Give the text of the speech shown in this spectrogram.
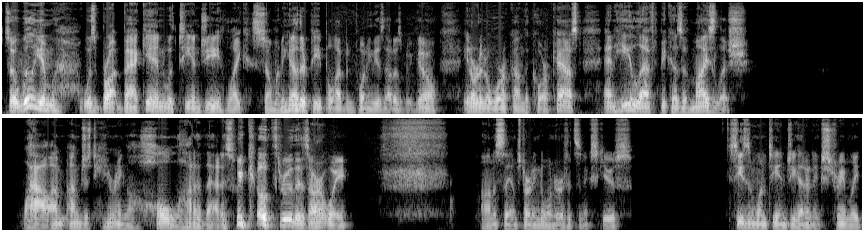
so William was brought back in with TNG, like so many other people, I've been pointing these out as we go, in order to work on the core cast, and he left because of Maizlish. Wow, I'm, I'm just hearing a whole lot of that as we go through this, aren't we? Honestly, I'm starting to wonder if it's an excuse. Season 1 TNG had an extremely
